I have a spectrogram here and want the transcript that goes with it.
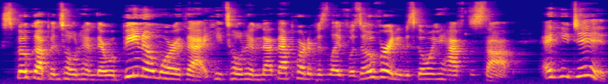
spoke up and told him there would be no more of that. He told him that that part of his life was over and he was going to have to stop. And he did.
